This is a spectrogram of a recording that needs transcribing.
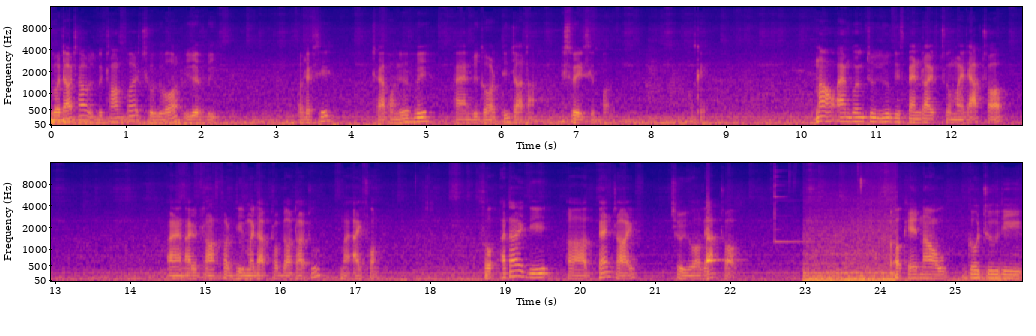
Your data will be transferred to your usb so let's see tap on usb and we got the data. It's very simple. Okay. Now i'm going to use this pen drive to my laptop and i will transfer the my laptop data to my iphone. So attach the uh, pen drive to your laptop. Okay now go to the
